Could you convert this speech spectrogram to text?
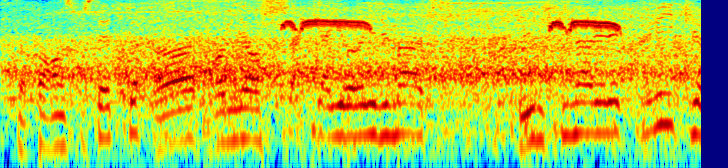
Ça part en sous-7. Ah, première chacaillerie du match. Une finale électrique.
